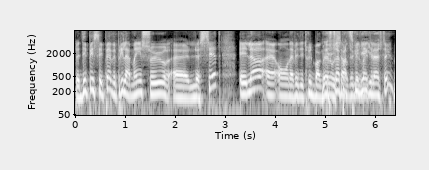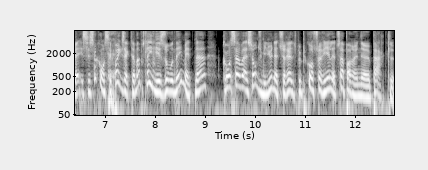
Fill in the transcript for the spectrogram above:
le DPCP avait pris la main sur euh, le site et là, euh, on avait détruit le bunker. Mais c'est un particulier 2021. qui l'a acheté? Ben, c'est ça qu'on sait pas exactement. Parce que là, il est zoné maintenant. Conservation du milieu naturel. Tu peux plus construire rien là-dessus à part un, un parc. là.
